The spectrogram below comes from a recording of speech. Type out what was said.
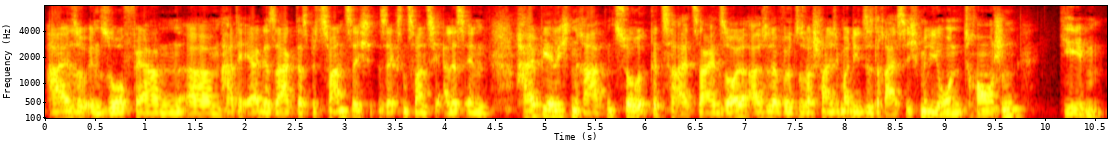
Also insofern ähm, hatte er gesagt, dass bis 2026 alles in halbjährlichen Raten zurückgezahlt sein soll. Also da wird es wahrscheinlich immer diese 30 Millionen Tranchen geben.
